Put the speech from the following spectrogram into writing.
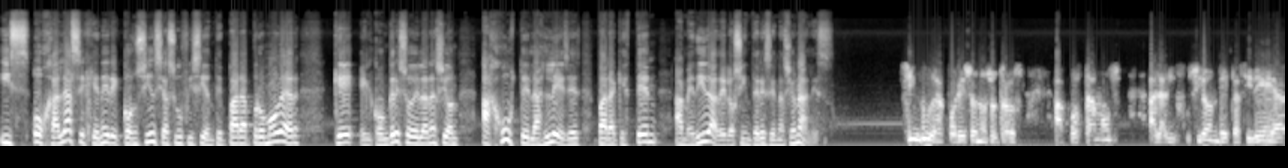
y ojalá se genere conciencia suficiente para promover que el Congreso de la Nación ajuste las leyes para que estén a medida de los intereses nacionales. Sin duda, por eso nosotros apostamos a la difusión de estas ideas,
